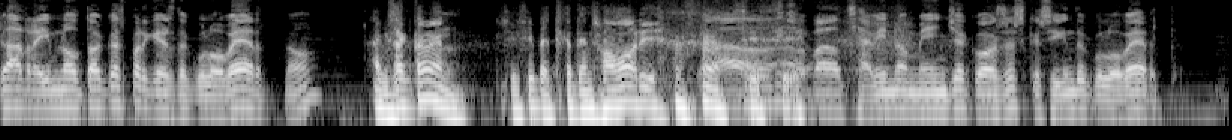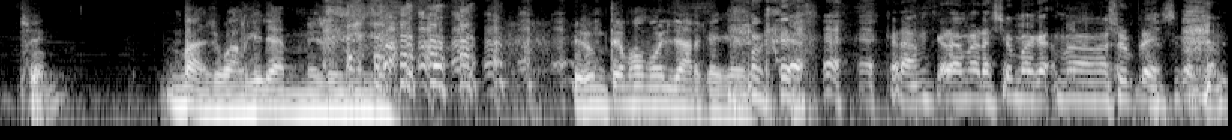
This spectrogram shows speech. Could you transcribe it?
Clar, el raïm no el toques perquè és de color verd, no? Exactament. Sí, sí, veig que tens memòria. Clar, sí, el, sí. el Xavi no menja coses que siguin de color verd. sí. Va, és igual, Guillem, és un, és un tema molt llarg, aquest. Caram, caram, ara això m'ha sorprès, escolta'm.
